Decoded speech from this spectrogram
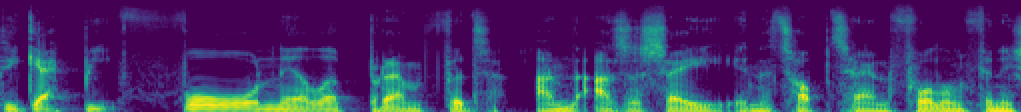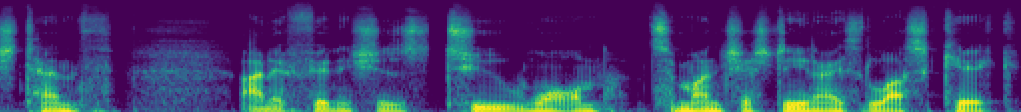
They get beat four 0 at Brentford. And as I say, in the top ten, Fulham finished tenth, and it finishes two one to Manchester United last kick.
